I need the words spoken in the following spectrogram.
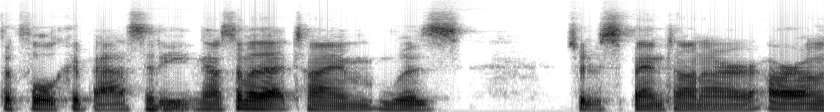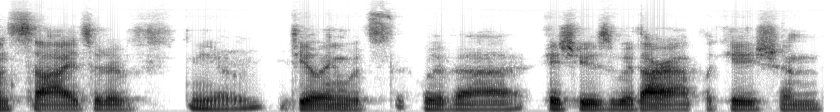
the full capacity. Mm-hmm. Now, some of that time was sort of spent on our our own side, sort of you know dealing with with uh, issues with our application,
